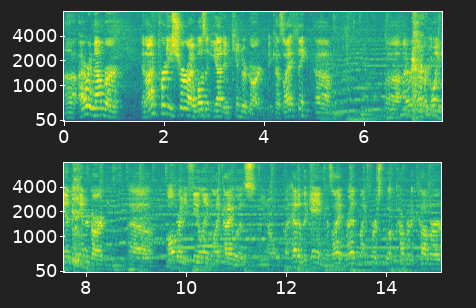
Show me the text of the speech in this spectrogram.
Uh, I remember, and I'm pretty sure I wasn't yet in kindergarten because I think um, uh, I remember going into kindergarten uh, already feeling like I was, you know, ahead of the game because I had read my first book cover to cover.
